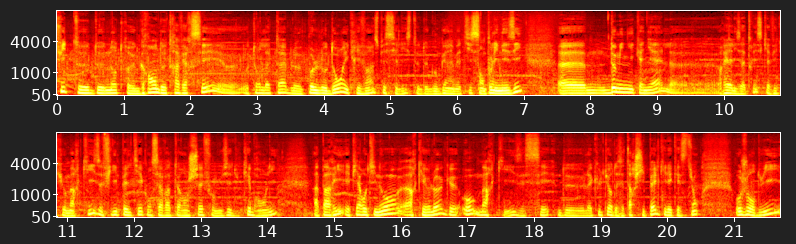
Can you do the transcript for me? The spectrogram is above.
Suite de notre grande traversée, euh, autour de la table, Paul Laudon, écrivain, spécialiste de Gauguin et Matisse en Polynésie, euh, Dominique Agnel, euh, réalisatrice qui a vécu aux Marquises, Philippe Pelletier, conservateur en chef au musée du Quai Branly à Paris, et Pierre Otino, archéologue aux Marquises. C'est de la culture de cet archipel qu'il est question aujourd'hui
